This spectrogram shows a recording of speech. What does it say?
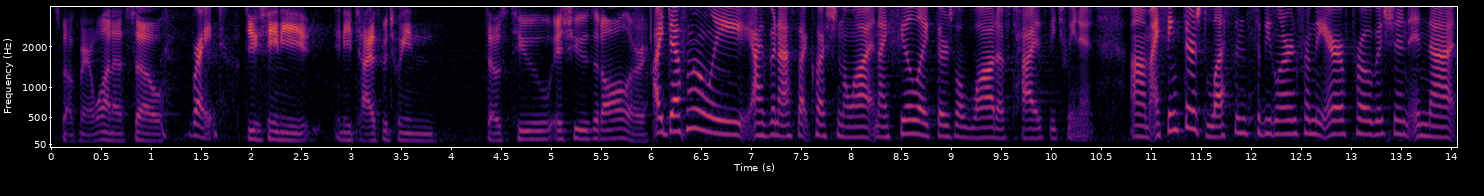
smoke marijuana. So, right. Do you see any any ties between those two issues at all? Or I definitely I've been asked that question a lot, and I feel like there's a lot of ties between it. Um, I think there's lessons to be learned from the era of prohibition in that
